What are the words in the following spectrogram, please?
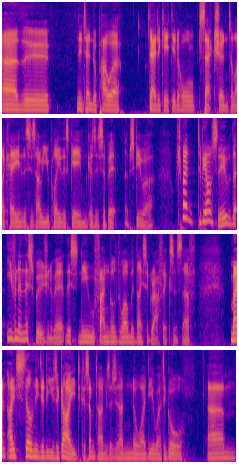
uh, the Nintendo Power dedicated a whole section to like, hey, this is how you play this game because it's a bit obscure. Which meant, to be honest with you, that even in this version of it, this new fangled one with nicer graphics and stuff, meant I still needed to use a guide because sometimes I just had no idea where to go. Um,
